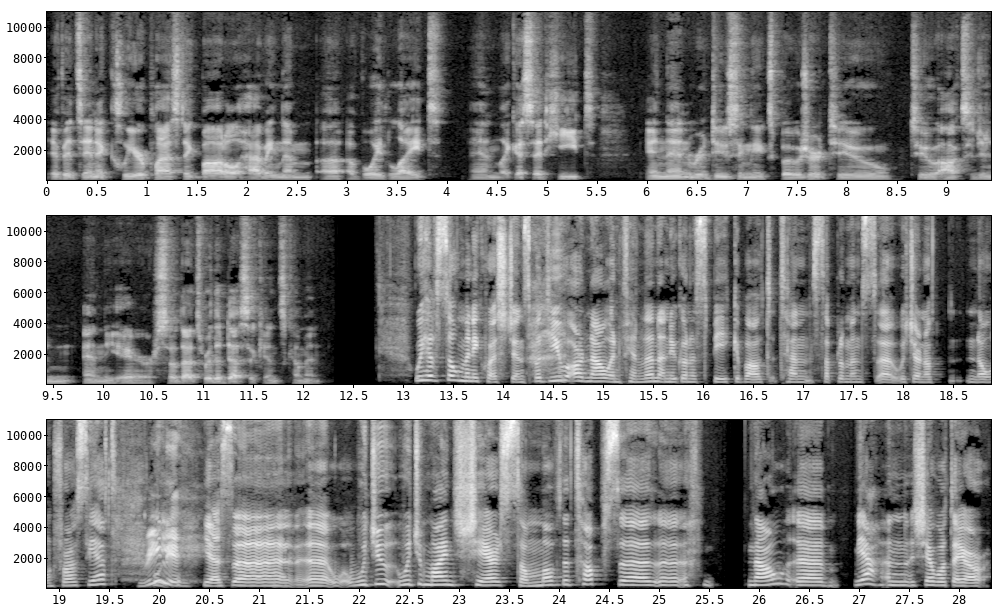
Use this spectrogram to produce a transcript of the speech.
if it's in a clear plastic bottle, having them uh, avoid light and, like I said, heat, and then reducing the exposure to to oxygen and the air. So that's where the desiccants come in. We have so many questions, but you are now in Finland and you're going to speak about 10 supplements uh, which are not known for us yet. Really? Yes. Uh, uh, would you would you mind share some of the tops uh, uh, now? Um, yeah, and share what they are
